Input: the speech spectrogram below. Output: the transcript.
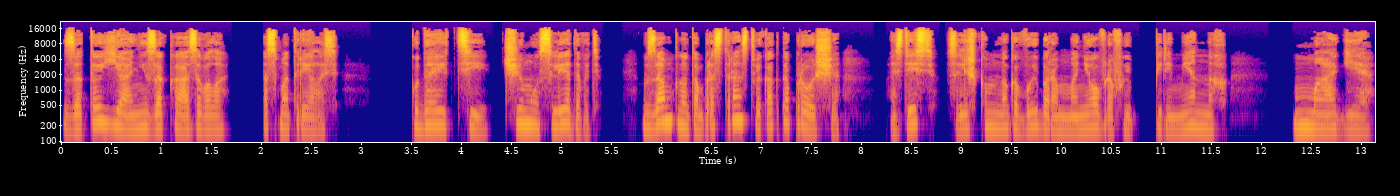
Зато я не заказывала. Осмотрелась. Куда идти? Чему следовать? В замкнутом пространстве как-то проще. А здесь слишком много выбора, маневров и переменных. Магия.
